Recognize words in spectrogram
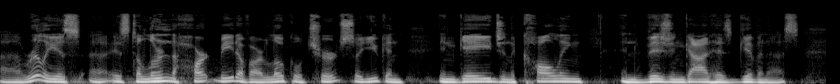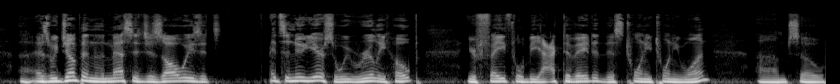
uh, really is uh, is to learn the heartbeat of our local church, so you can engage in the calling and vision God has given us. Uh, as we jump into the message, as always, it's it's a new year, so we really hope your faith will be activated this 2021. Um, so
